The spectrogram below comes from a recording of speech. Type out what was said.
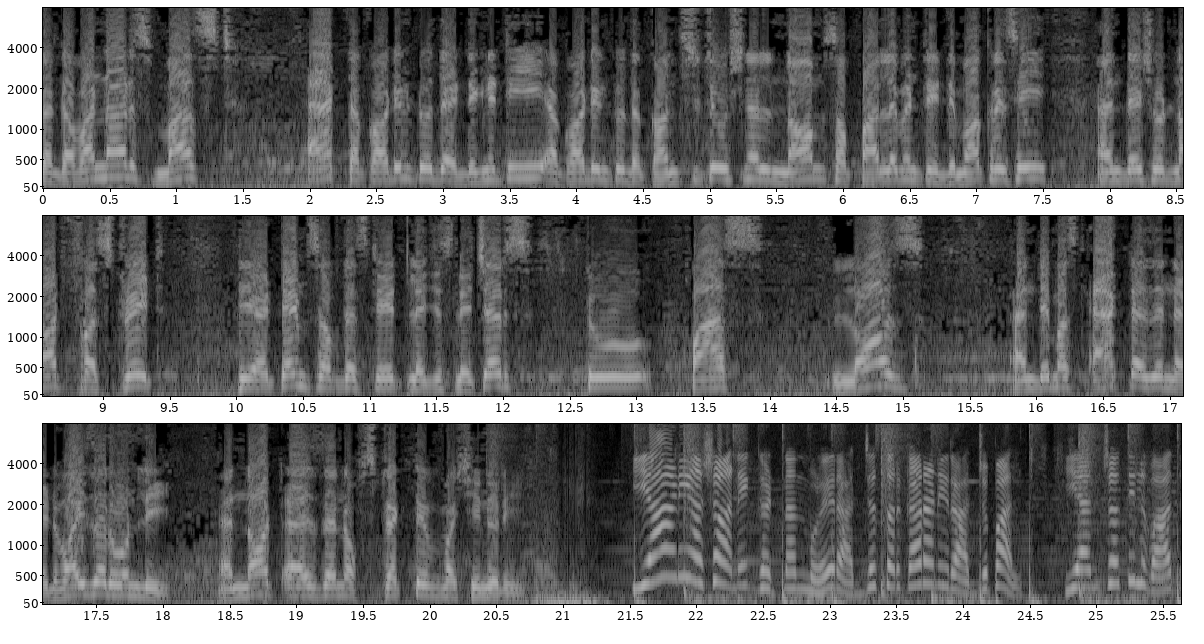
the governors must act according to their dignity, according to the constitutional norms of parliamentary democracy, and they should not frustrate the attempts of the state legislatures to pass laws, and they must act as an advisor only and not as an obstructive machinery. या आणि अशा अनेक घटनांमुळे राज्य सरकार आणि राज्यपाल यांच्यातील वाद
